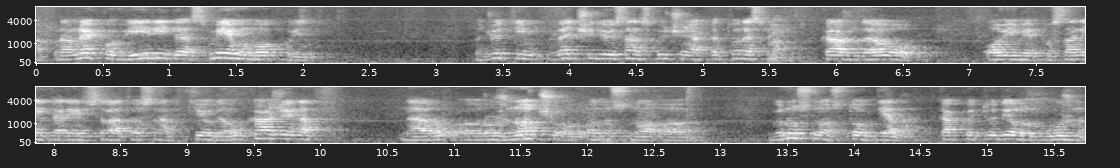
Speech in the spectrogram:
Ako nam neko viri da smijemo moku izbiti. Međutim, već dio islamski učenjaka to ne smatra. Kažu da je ovo, ovim je poslanik Alehi Salatu Osalam htio da ukaže na, na ružnoću, odnosno gnusnost tog dijela, kako je to dijelo ružno.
